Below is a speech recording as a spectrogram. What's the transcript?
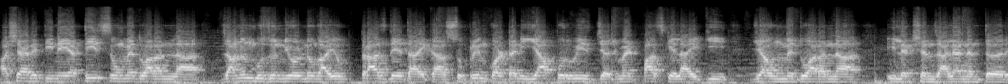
अशा रीतीने या तीस उमेदवारांना जाणून बुजून निवडणूक आयोग त्रास देत आहे का? सुप्रीम कोर्टाने यापूर्वी जजमेंट पास केला आहे की ज्या उमेदवारांना इलेक्शन झाल्यानंतर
